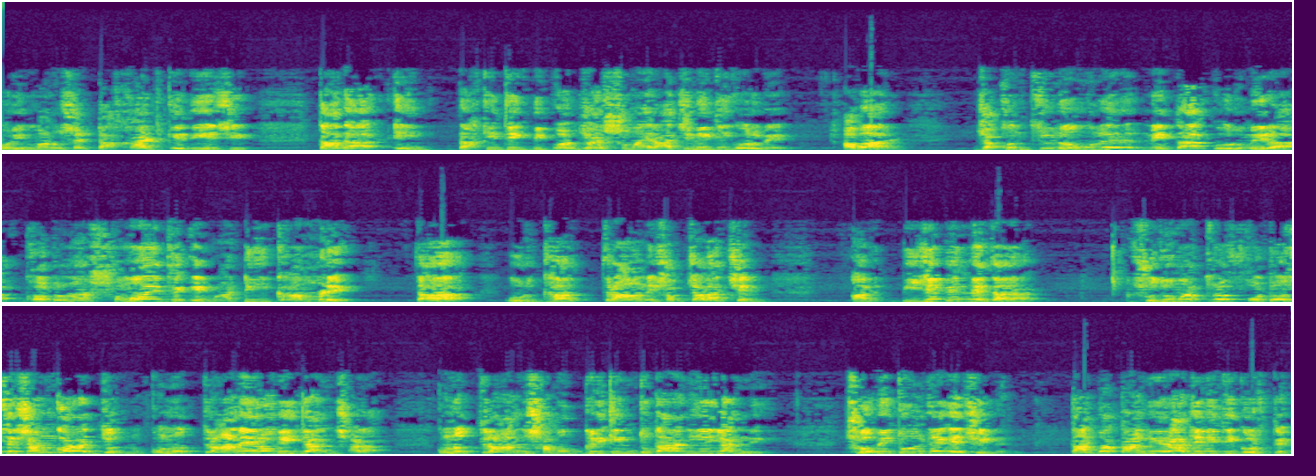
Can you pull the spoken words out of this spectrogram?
গরিব মানুষের টাকা আটকে দিয়েছি। তারা এই প্রাকৃতিক বিপর্যয়ের সময় রাজনীতি করবে। আবার যখন তৃণমূলের নেতা কর্মীরা ঘটনার সময় থেকে মাটি কামড়ে তারা ঊর্ধ্বার ত্রাণ এসব চালাচ্ছেন, আর বিজেপির নেতারা শুধুমাত্র ফটো সেশন করার জন্য কোনো ত্রাণের অভিযান ছাড়া কোনো ত্রাণ সামগ্রী কিন্তু তারা নিয়ে যাননি। ছবি তুলতে গেছিলেন, তারপর তা নিয়ে রাজনীতি করতেন।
